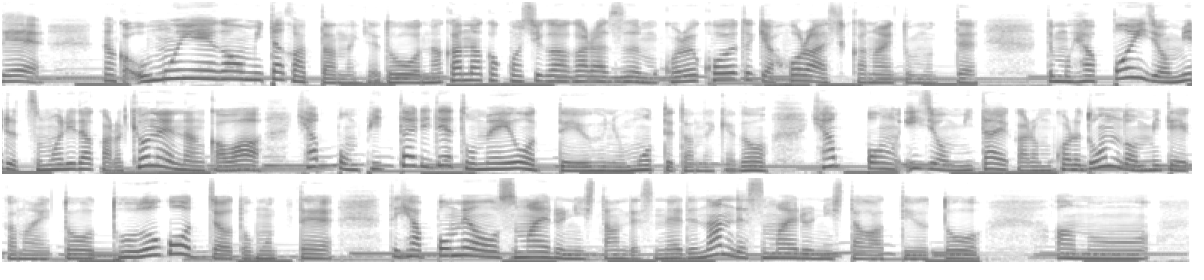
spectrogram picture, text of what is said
でなんか重い映画を見たかったんだけどなかなか腰が上がらずもうこれこういう時はホラーしかないと思ってでも100本以上見るつもりだから去年なんかは100本ぴったりで止めようっていうふうに思ってたんだけど100本以上見たいからもうこれどんどん見ていかないと滞っちゃうと思ってで100本目をスマイルにしたんですね。でなんでスマイルにしたかっていうとあのー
